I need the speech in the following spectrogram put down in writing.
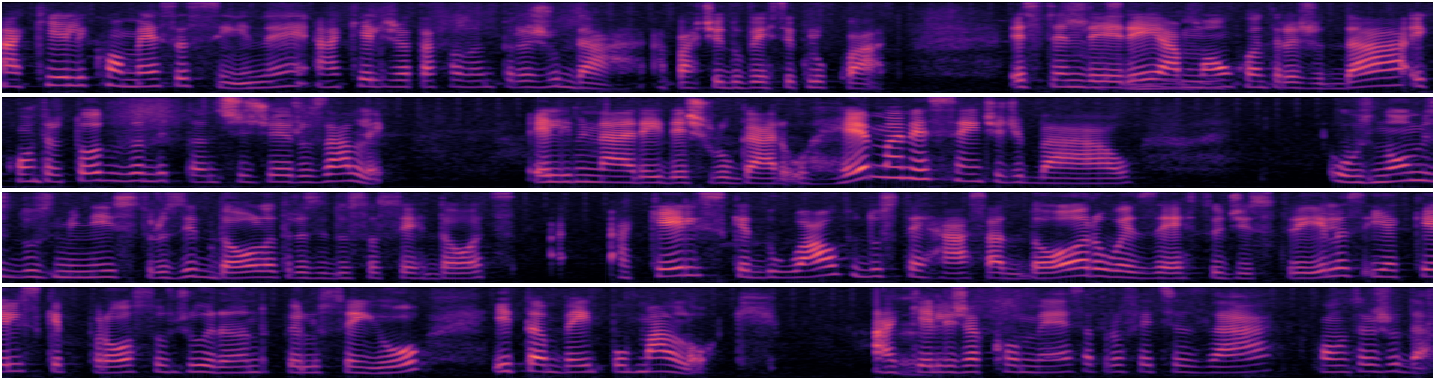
aqui ele começa assim, né? Aqui ele já está falando para ajudar, a partir do versículo 4. Estenderei a mão contra Judá e contra todos os habitantes de Jerusalém. Eliminarei deste lugar o remanescente de Baal, os nomes dos ministros idólatras e dos sacerdotes, aqueles que do alto dos terraços adoram o exército de estrelas e aqueles que prostram jurando pelo Senhor e também por Maloque. Aqui é. ele já começa a profetizar contra Judá,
